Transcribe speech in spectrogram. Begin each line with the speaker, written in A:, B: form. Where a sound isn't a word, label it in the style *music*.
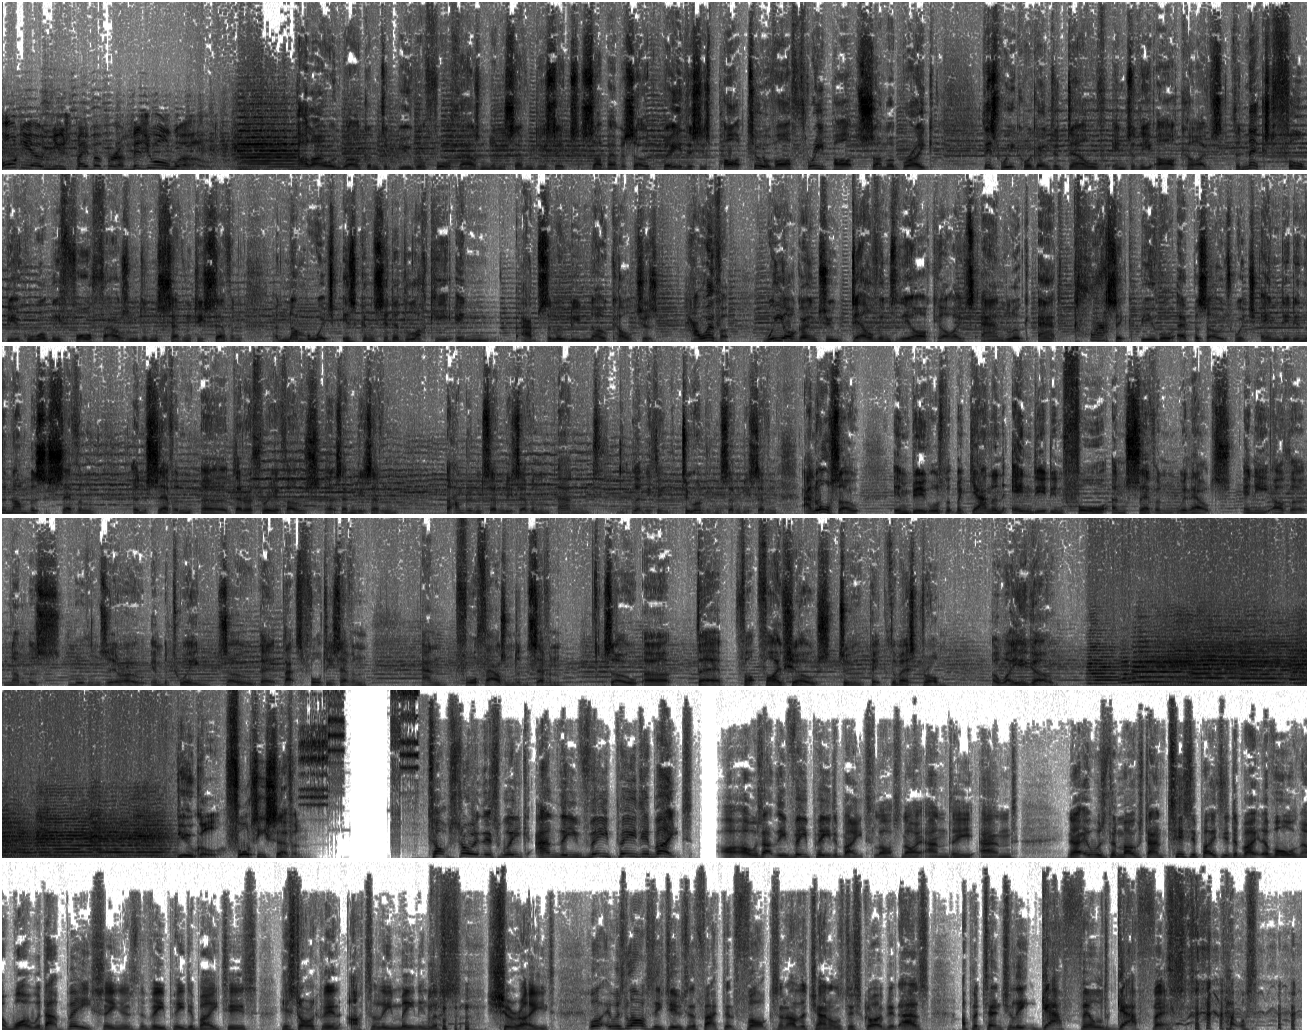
A: audio newspaper for a visual world.
B: Hello and welcome to Bugle 4076 sub episode B. This is part two of our three part summer break. This week we're going to delve into the archives. The next full bugle will be 4077, a number which is considered lucky in absolutely no cultures. However, we are going to delve into the archives and look at classic Bugle episodes which ended in the numbers 7 and 7. Uh, there are three of those uh, 77, 177, and let me think, 277. And also in Bugles that began and ended in 4 and 7 without any other numbers more than 0 in between. So that's 47 and 4007. So uh, there, f- five shows to pick the best from. Away you go. Bugle 47.
C: Top story this week and the VP debate. I, I was at the VP debate last night, Andy, and know, it was the most anticipated debate of all. Now, why would that be, seeing as the VP debate is historically an utterly meaningless *laughs* charade? Well, it was largely due to the fact that Fox and other channels described it as a potentially gaffe-filled gaffe fest. *laughs* that was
